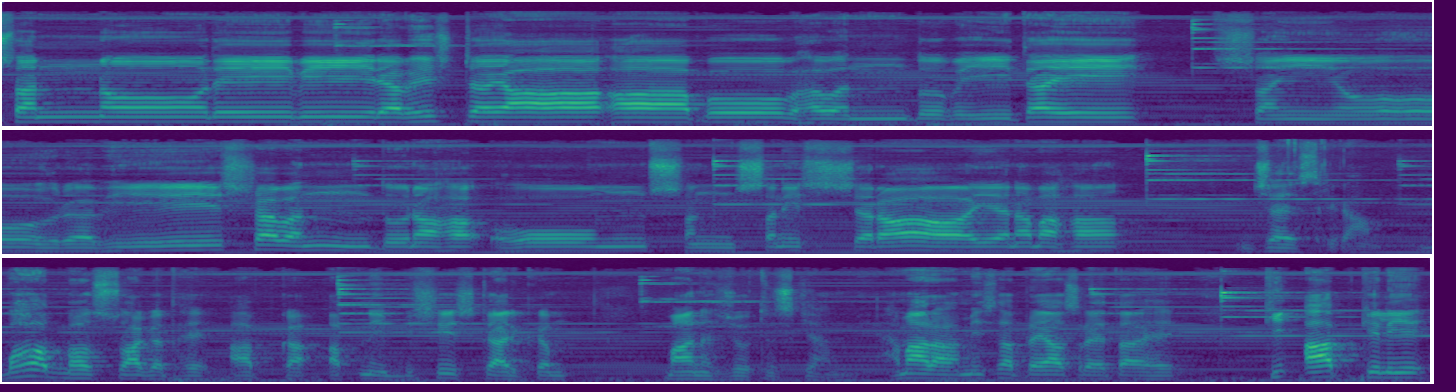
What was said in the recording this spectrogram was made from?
सन्नो देवीरभिष्टया आपो भवन्तु पीतये। संयोरभिश्रवन्तु नः। ॐ संशनिश्चराय नमः। जय श्री राम बहुत बहुत स्वागत है आपका अपने विशेष कार्यक्रम मानस ज्योतिष ज्ञान में। हमारा हमेशा प्रयास रहता है कि आपके लिए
